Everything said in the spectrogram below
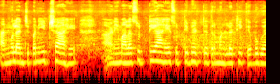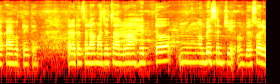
आणि मुलांची पण इच्छा आहे. आणि मला सुट्टी आहे सुट्टी भेटते तर म्हटलं ठीक आहे बघूया काय होतं ते. तर आता चला माझ्या चालू आहेत बेसनची सॉरी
